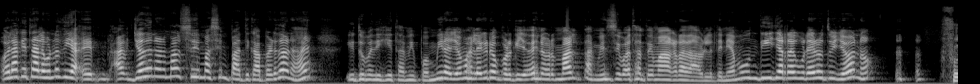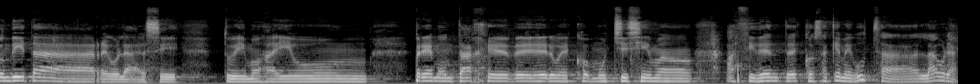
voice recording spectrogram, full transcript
hola, ¿qué tal? Buenos días. Eh, yo de normal soy más simpática, perdona, ¿eh? Y tú me dijiste a mí, pues mira, yo me alegro porque yo de normal también soy bastante más agradable. Teníamos un día regulero tú y yo, ¿no? Fue un día regular, sí. Tuvimos ahí un premontaje de héroes con muchísimos accidentes, cosa que me gusta, Laura,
